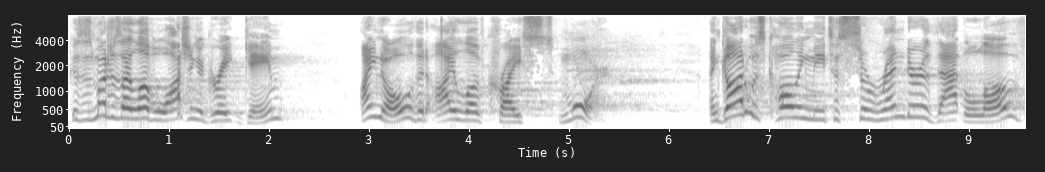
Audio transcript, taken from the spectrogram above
Because as much as I love watching a great game, I know that I love Christ more. And God was calling me to surrender that love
